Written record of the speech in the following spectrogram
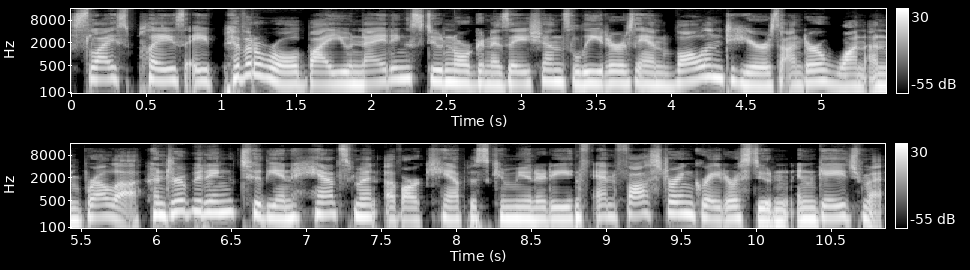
SLICE plays a pivotal role by uniting student organizations, leaders, and volunteers under one umbrella, contributing to the enhancement of our campus community and fostering greater student engagement.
